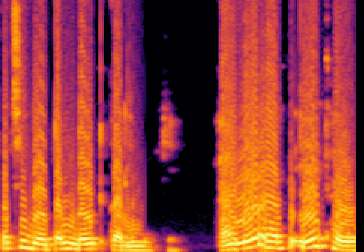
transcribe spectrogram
પછી દોટમ દોટ કરી મૂકે. આનો અર્થ એ થયો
